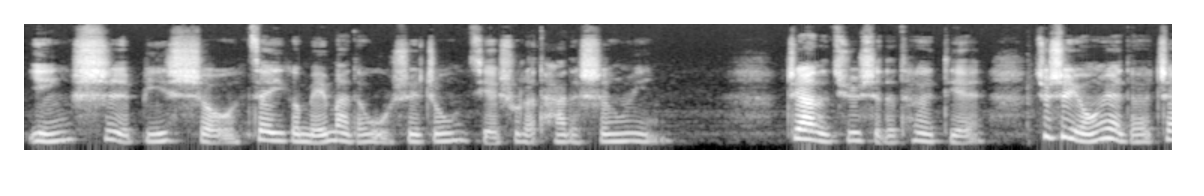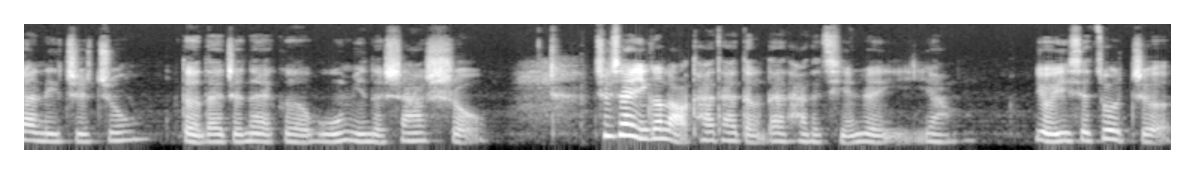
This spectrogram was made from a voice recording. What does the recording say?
银饰匕首，在一个美满的午睡中结束了他的生命。这样的居室的特点，就是永远的站立之中，等待着那个无名的杀手，就像一个老太太等待她的情人一样。有一些作者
